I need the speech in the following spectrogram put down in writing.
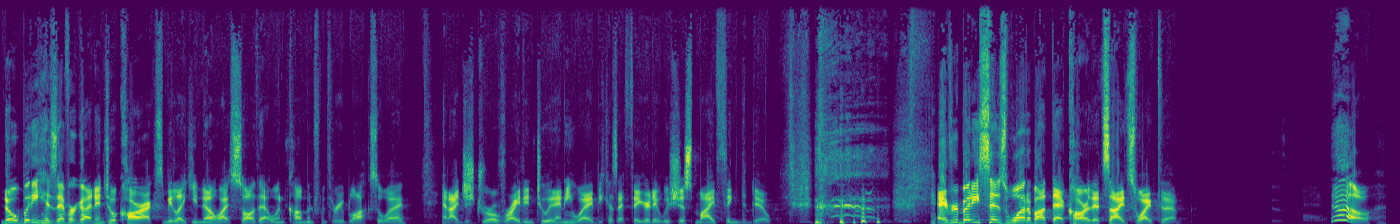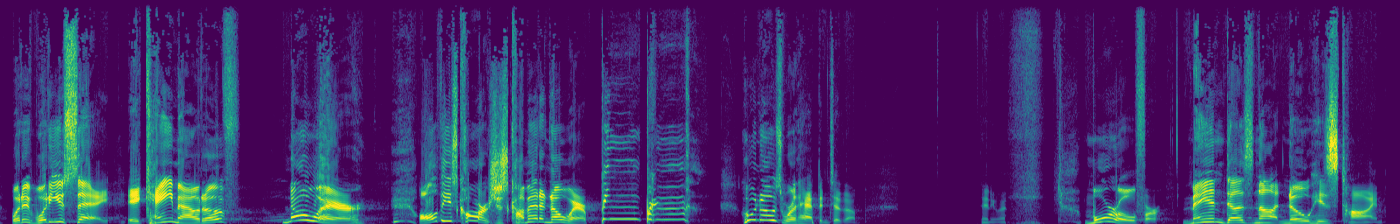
Nobody has ever gotten into a car accident and be like, you know, I saw that one coming from three blocks away, and I just drove right into it anyway because I figured it was just my thing to do. Everybody says what about that car that sideswiped them? No. What, did, what do you say? It came out of nowhere. All these cars just come out of nowhere. Bing. Who knows what happened to them? Anyway. Moreover, man does not know his time.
